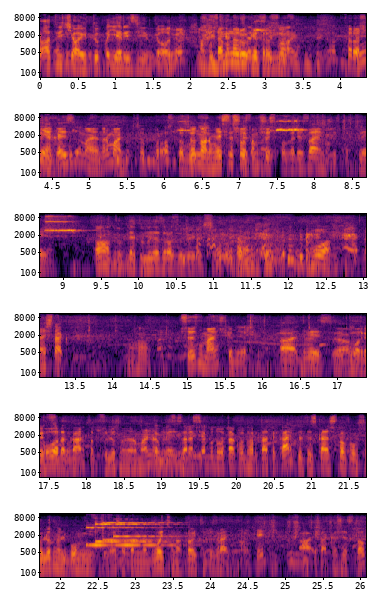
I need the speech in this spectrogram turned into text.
А, отвечай, тупо є резинка. От, Це мене руки не трясуть. знімай. Хороше Ні, відео хай буде. знімає, нормально. Все, Просто все норм. Якщо що, там щось повирізаємо, щось посклеїмо. А, то, блядь, ти мене зразу вирішив. Во, значить так. Ага, Все знімаєш? звісно. А, дивись, а, от 30 колода секунд. карт абсолютно нормальна. Там Дивись, зараз є. я буду отак от гортати карти, ти скажеш стоп в абсолютно будь-якому місці. Можна там на двойці, на тройці, без разниці, окей? А, і так, кажи стоп.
